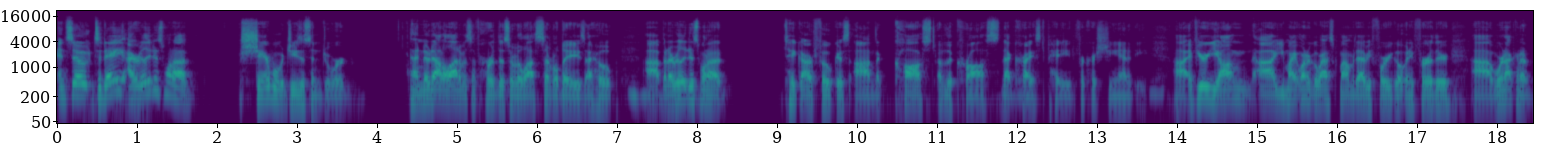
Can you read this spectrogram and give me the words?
And so today, I really just want to share what Jesus endured. And no doubt a lot of us have heard this over the last several days, I hope. Uh, but I really just want to take our focus on the cost of the cross that Christ paid for Christianity. Uh, if you're young, uh, you might want to go ask mom and dad before you go any further. Uh, we're not going to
